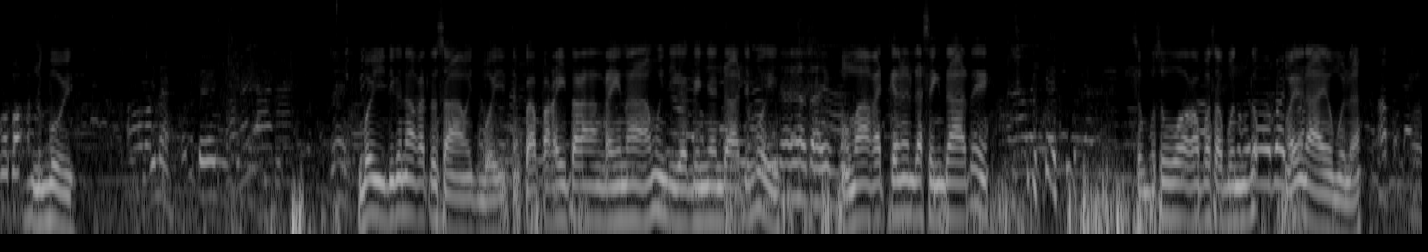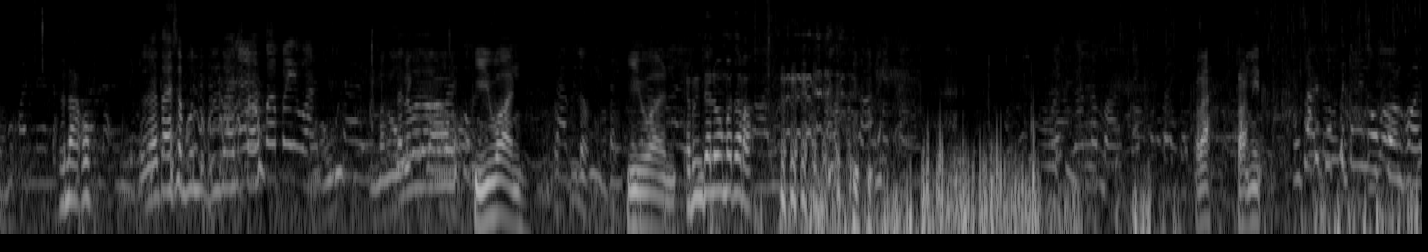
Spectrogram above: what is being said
Ano boy? Ano boy, hindi ka nakakatasangit boy. Nagpapakita ka ng kaina mo, hindi ka ganyan dati boy. Umakat ka ng lasing dati. Sumusuka ka pa sa bundok. Ngayon ayaw mo na. Doon ako. Doon tayo sa bundok. Doon tayo sa taas. Dalawa lang kami. Iwan. Iwan. Kaming dalawang mataba. Tara, tamit. Ang sakit sa pitong inuupuan ko.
